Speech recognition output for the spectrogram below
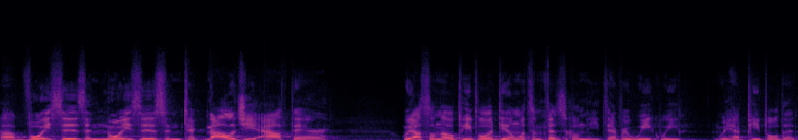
uh, voices and noises and technology out there. We also know people are dealing with some physical needs. Every week we, we have people that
